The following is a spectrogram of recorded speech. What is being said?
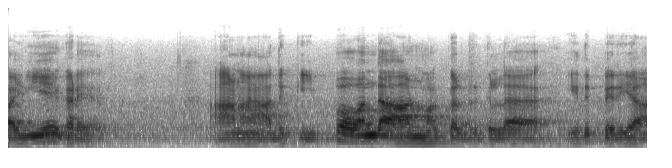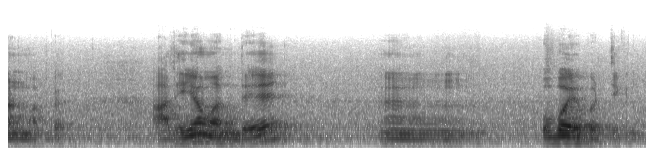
வழியே கிடையாது. ஆனால் அதுக்கு இப்போ வந்த ஆண் மக்கள் இருக்குல்ல இது பெரிய ஆண் மக்கள். அதையும் வந்து உபயோகப்படுத்திக்கணும்.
